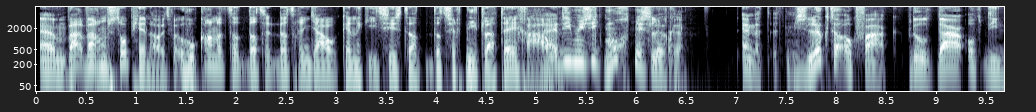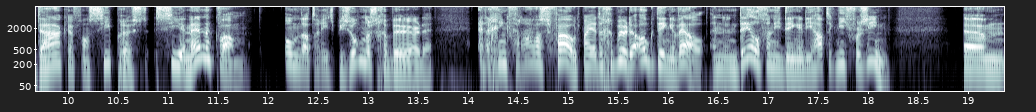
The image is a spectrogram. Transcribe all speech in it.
ehm, waarom stop jij nooit? Hoe kan het dat, dat, er, dat er in jou kennelijk iets is dat, dat zich niet laat tegenhouden? die muziek mocht mislukken. En het, mislukte ook vaak. Ik bedoel, daar op die daken van Cyprus CNN kwam. Omdat er iets bijzonders gebeurde. En er ging van alles fout. Maar ja, er gebeurden ook dingen wel. En een deel van die dingen die had ik niet voorzien. Ehm,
